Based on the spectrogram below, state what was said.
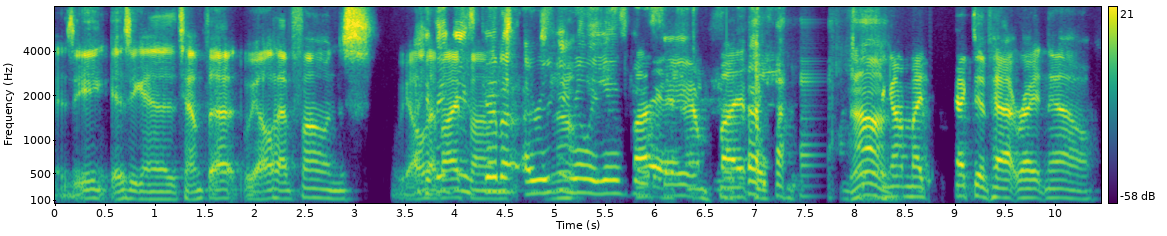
Is he is he gonna attempt that? We all have phones. We all I have think he's iPhones. gonna. I think he really is going to I say am it. five for one. Putting No. on my detective hat right now.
